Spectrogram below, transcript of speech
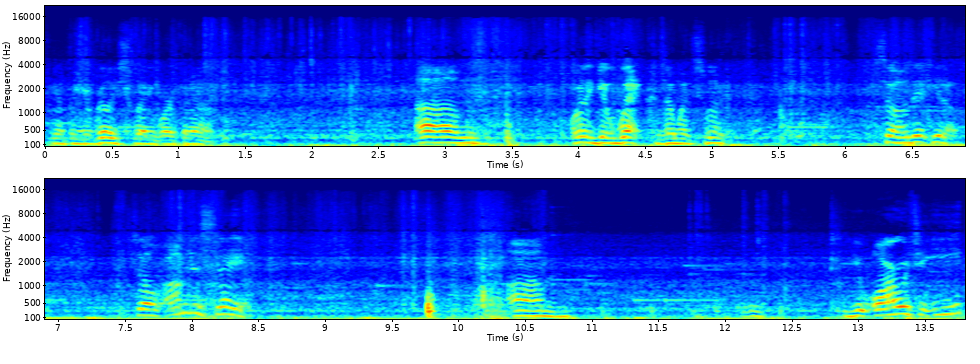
You know, if I get really sweaty working out. Um, or they get wet because I went swimming. So, you know, so I'm just saying, um, you are what you eat.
